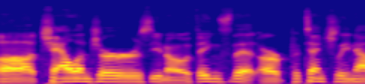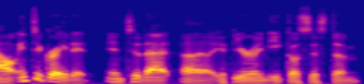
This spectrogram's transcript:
uh, challengers, you know, things that are potentially now integrated into that uh, Ethereum ecosystem.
